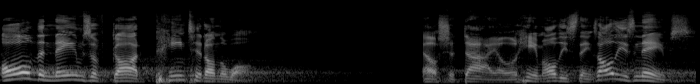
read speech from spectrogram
all the names of God painted on the wall. El Shaddai, Elohim, all these things, all these names.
